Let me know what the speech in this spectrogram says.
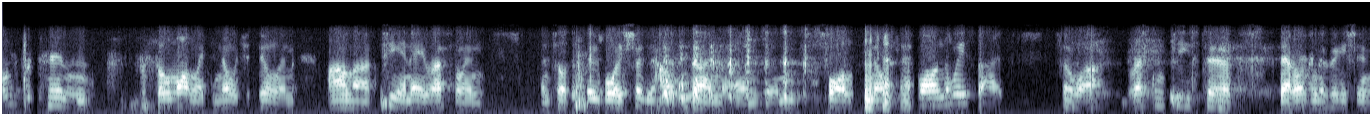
only pretend for so long like you know what you're doing on uh, TNA wrestling until the big boys show you how it's done, and then fall, you know, fall on the wayside. So, uh, rest in peace to that organization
